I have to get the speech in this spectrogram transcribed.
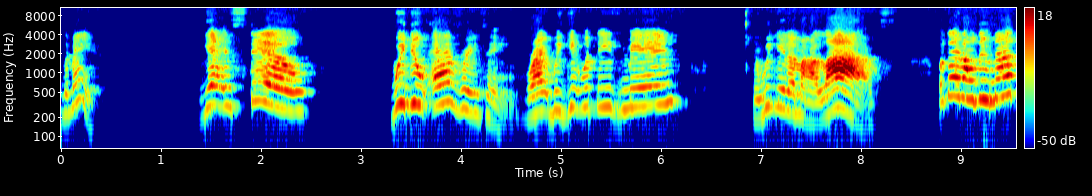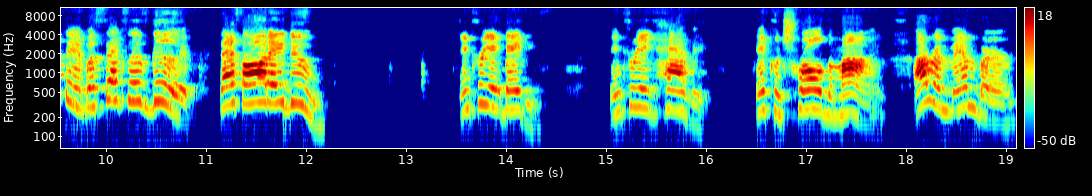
the man? Yet and still, we do everything, right? We get with these men and we get them our lives. But they don't do nothing but sex us good. That's all they do. And create babies and create havoc and control the mind. I remember,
